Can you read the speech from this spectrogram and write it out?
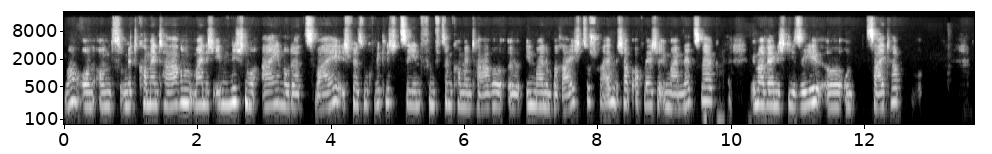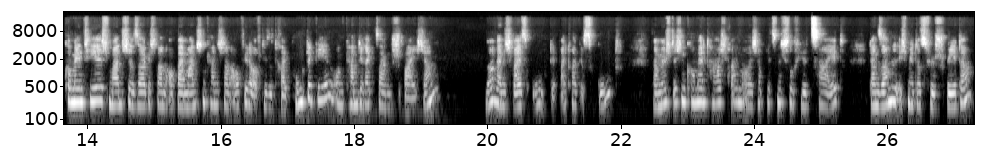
Ne? Und, und mit Kommentaren meine ich eben nicht nur ein oder zwei. Ich versuche wirklich 10, 15 Kommentare äh, in meinem Bereich zu schreiben. Ich habe auch welche in meinem Netzwerk. Immer wenn ich die sehe äh, und Zeit habe, kommentiere ich. Manche sage ich dann auch, bei manchen kann ich dann auch wieder auf diese drei Punkte gehen und kann direkt sagen, speichern. Ne? Wenn ich weiß, oh, der Beitrag ist gut, da möchte ich einen Kommentar schreiben, aber ich habe jetzt nicht so viel Zeit. Dann sammle ich mir das für später.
